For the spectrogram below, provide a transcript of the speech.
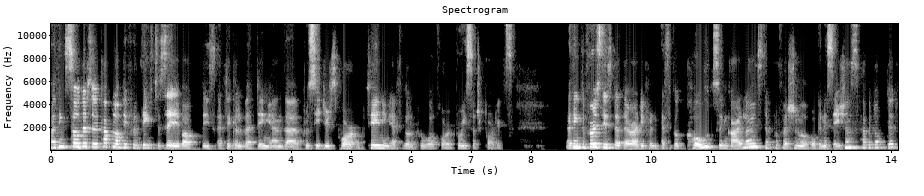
I think so. There's a couple of different things to say about this ethical vetting and the procedures for obtaining ethical approval for, for research projects. I think the first is that there are different ethical codes and guidelines that professional organizations have adopted.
